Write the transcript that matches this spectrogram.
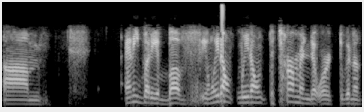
Um, anybody above, and we don't we don't determine that we're going to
